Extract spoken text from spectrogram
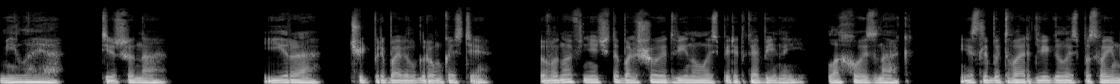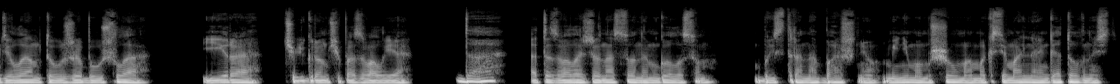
«Милая». Тишина. «Ира», — чуть прибавил громкости. Вновь нечто большое двинулось перед кабиной. Плохой знак. Если бы тварь двигалась по своим делам, то уже бы ушла. «Ира», — чуть громче позвал я. «Да», — отозвалась жена сонным голосом. «Быстро на башню, минимум шума, максимальная готовность».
